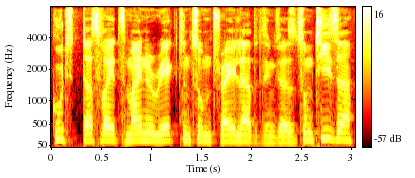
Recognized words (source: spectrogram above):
Gut, das war jetzt meine Reaction zum Trailer, beziehungsweise zum Teaser.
